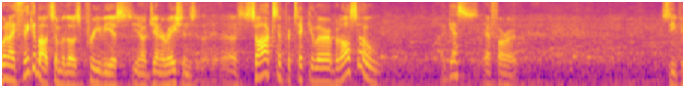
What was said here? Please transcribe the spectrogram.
when I think about some of those previous you know, generations, uh, SOX in particular, but also, I guess FR, CP,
